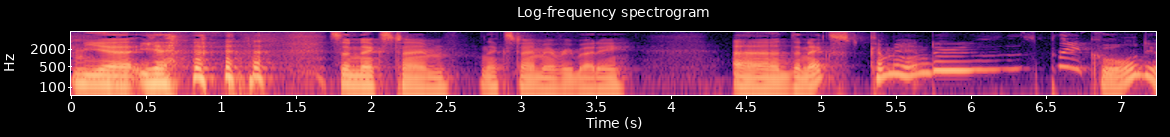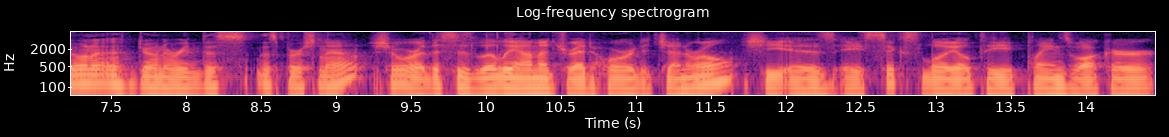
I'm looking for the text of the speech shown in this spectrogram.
Yeah, yeah. so next time, next time, everybody. Uh, the next commander cool. Do you wanna do you wanna read this this person out? Sure. This is Liliana Dreadhorde General. She is a six loyalty planeswalker,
